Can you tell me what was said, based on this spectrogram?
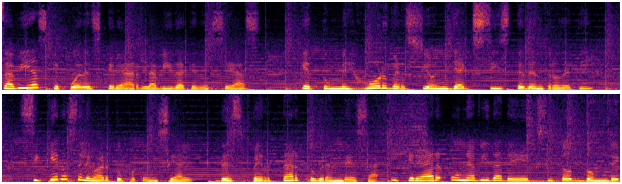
¿Sabías que puedes crear la vida que deseas? ¿Que tu mejor versión ya existe dentro de ti? Si quieres elevar tu potencial, despertar tu grandeza y crear una vida de éxito donde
